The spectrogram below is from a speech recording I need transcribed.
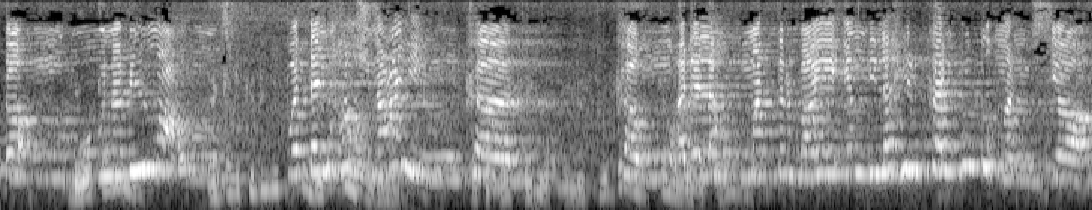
ta'muruna bil ma'ruf wa tanhauna 'anil munkar. Kamu adalah umat terbaik yang dilahirkan untuk manusia,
